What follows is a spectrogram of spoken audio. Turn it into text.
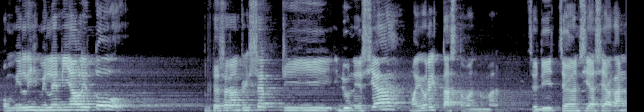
pemilih milenial itu berdasarkan riset di Indonesia mayoritas teman-teman. Jadi jangan sia-siakan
